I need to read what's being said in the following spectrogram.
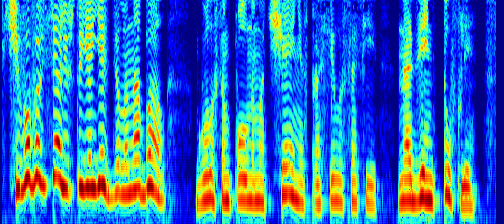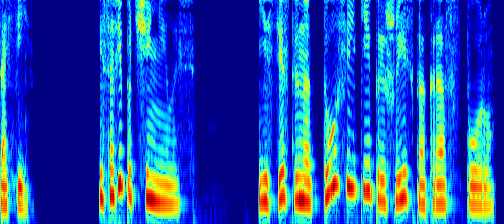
«С чего вы взяли, что я ездила на бал?» — голосом полным отчаяния спросила Софи. «Надень туфли, Софи». И Софи подчинилась. Естественно, туфельки пришлись как раз в пору.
